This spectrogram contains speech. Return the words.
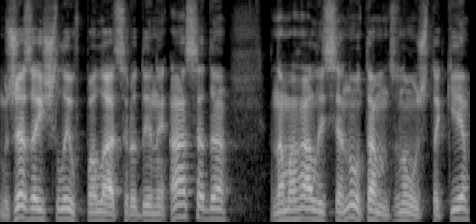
вже зайшли в палац родини Асада, намагалися, ну там знову ж таки.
